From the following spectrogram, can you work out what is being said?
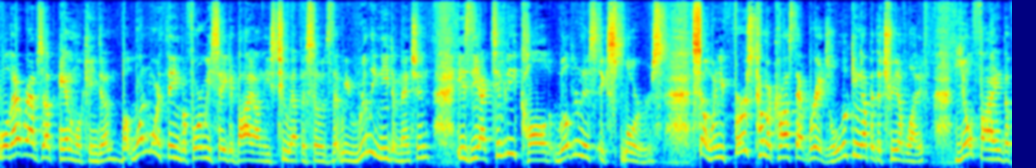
Well, that wraps up Animal Kingdom. But one more thing before we say goodbye on these two episodes that we really need to mention is the activity called Wilderness Explorers. So, when you first come across that bridge looking up at the Tree of Life, you'll find the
